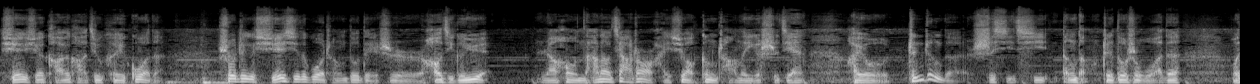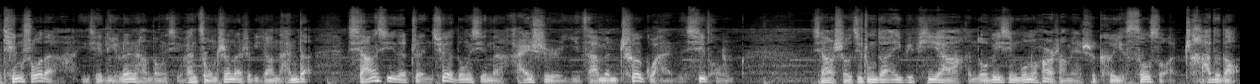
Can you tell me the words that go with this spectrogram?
学一学、考一考就可以过的。说这个学习的过程都得是好几个月，然后拿到驾照还需要更长的一个时间，还有真正的实习期等等，这都是我的我听说的啊一些理论上东西。反正总之呢是比较难的，详细的准确的东西呢还是以咱们车管系统。像手机终端 APP 啊，很多微信公众号上面是可以搜索查得到，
